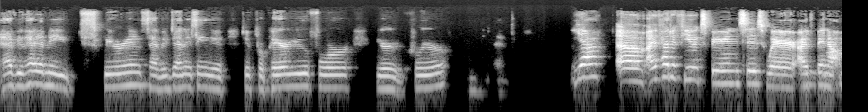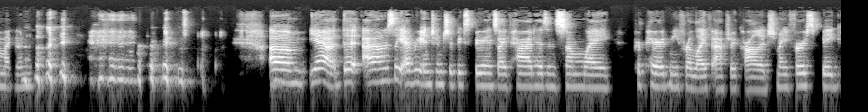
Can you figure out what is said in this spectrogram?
have you had any experience? Have you done anything to, to prepare you for your career? Yeah, um, I've had a few experiences where I've been out on my own. um, yeah, the, honestly, every internship experience I've had has in some way prepared me for life after college. My first big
